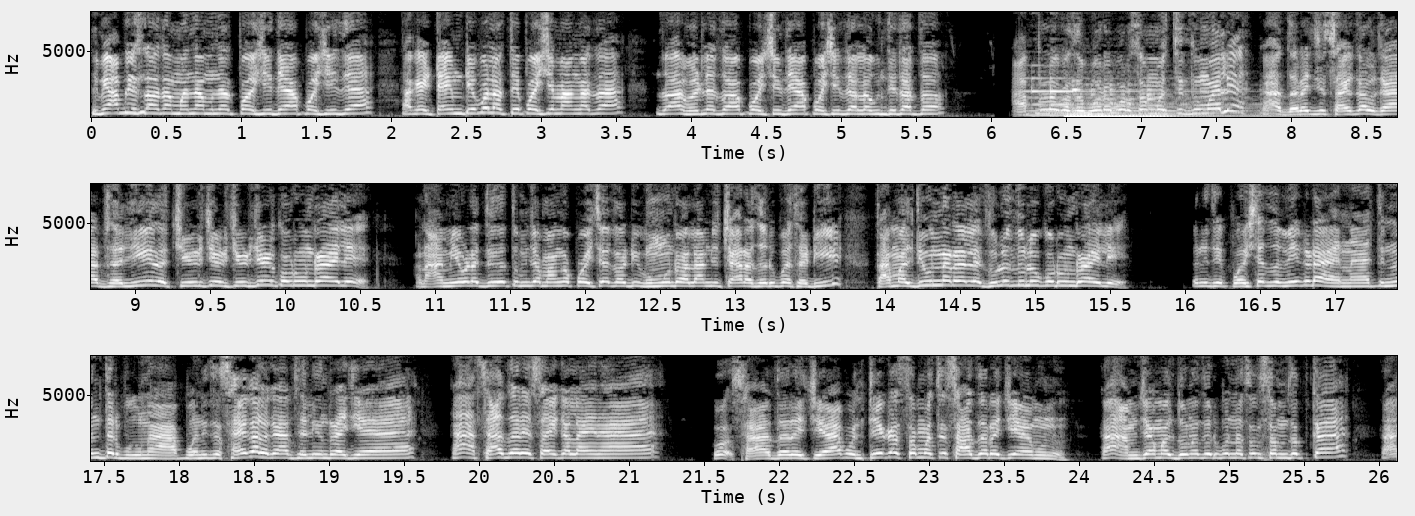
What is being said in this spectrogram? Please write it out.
तुम्ही आपलीच लावता म्हणा म्हणत पैसे द्या पैसे द्या. हा काही टाइम टेबल असते पैसे मागायचा. जा भेटलं जा पैसे द्या पैसे द्या लावून देतात. आपलं कसं बरोबर समजते तुम्हाला? हा जराची सायकल गायब झाली तर चिडचिड चिडचिड करून राहिले. आणि आम्ही एवढ्या दिवस तुमच्या मागं पैशासाठी घुमून राहिला आमच्या चार हजार रुपयासाठी. तर आम्हाला देऊन नाही राहिले झुलं झुलं करून राहिले. तरी ते पैशाचं वेगळं आहे ना ते नंतर पुन्हा आपण इथं सायकल गायब झाली ना राजा. हा सहा हजाराची सायकल आहे ना. हो सहा हजाराची आहे. पण ते का समजते सहा हजाराची आहे म्हणून? हा आमच्या आम्हाला दोन हजार रुपये नसून समजत का? हा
